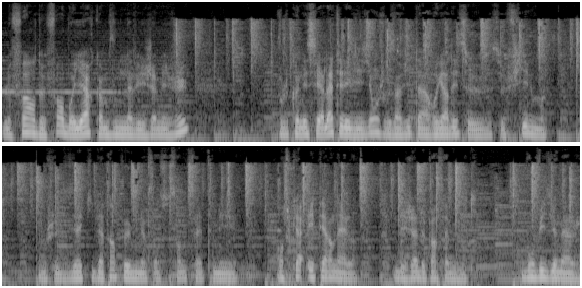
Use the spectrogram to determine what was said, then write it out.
le fort de Fort Boyard comme vous ne l'avez jamais vu. Vous le connaissez à la télévision, je vous invite à regarder ce, film, comme je le disais, qui date un peu 1967, mais en tout cas éternel, déjà de par sa musique. Bon visionnage.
